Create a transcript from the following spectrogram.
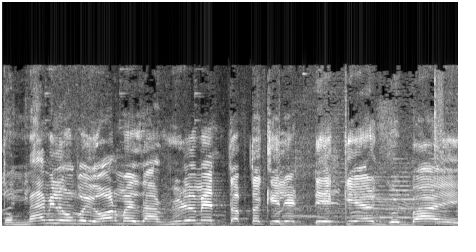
तो मैं मिलूँगा कोई और मज़ेदार वीडियो में, तब तक के लिए टेक केयर गुड बाय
